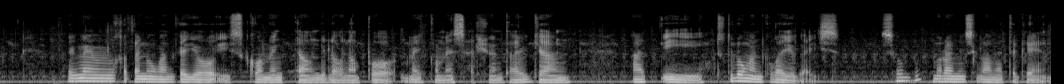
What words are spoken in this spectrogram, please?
pag may katanungan kayo is comment down below lang po. May comment section tayo dyan. At i-tutulungan ko kayo guys. So, maraming salamat again.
